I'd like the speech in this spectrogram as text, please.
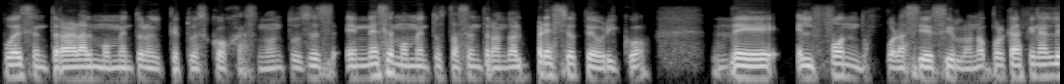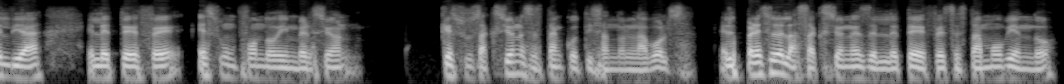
puedes entrar al momento en el que tú escojas, ¿no? Entonces, en ese momento estás entrando al precio teórico del el fondo, por así decirlo, ¿no? Porque al final del día, el ETF es un fondo de inversión que sus acciones están cotizando en la bolsa. El precio de las acciones del ETF se está moviendo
